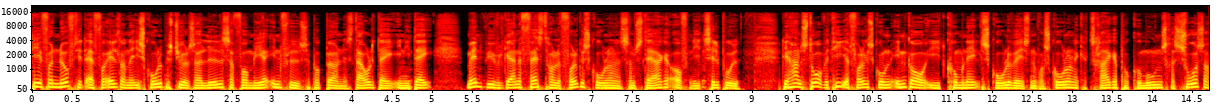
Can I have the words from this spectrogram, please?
det er fornuftigt, at forældrene i skolebestyrelser og ledelser får mere indflydelse på børnenes dagligdag end i dag, men vi vil gerne fastholde folkeskolerne som stærke offentlige tilbud. Det har en stor værdi, at folkeskolen indgår i et kommunalt skolevæsen, hvor skolerne kan trække på kommunens ressourcer,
